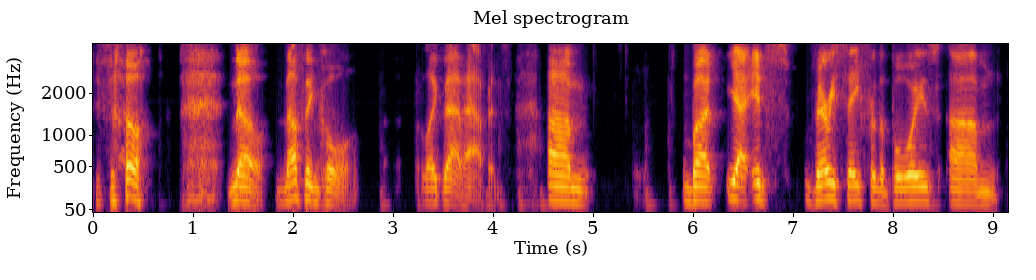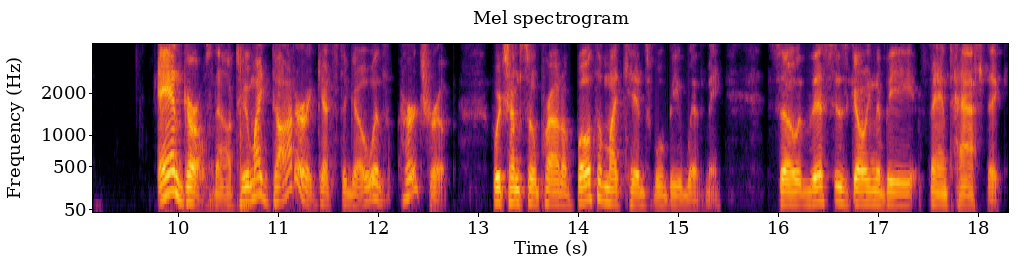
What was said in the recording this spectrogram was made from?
so, no, nothing cool like that happens. Um, but yeah, it's very safe for the boys um, and girls now too. My daughter gets to go with her troop, which I'm so proud of. Both of my kids will be with me. So this is going to be fantastic,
